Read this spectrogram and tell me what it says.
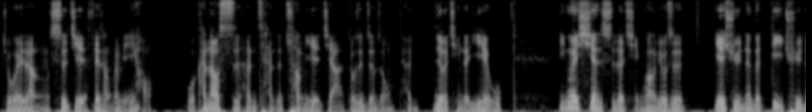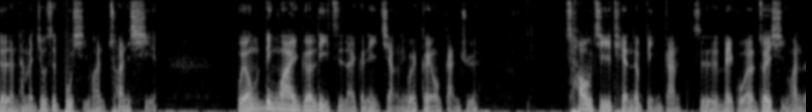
就会让世界非常的美好。我看到死很惨的创业家都是这种很热情的业务，因为现实的情况就是，也许那个地区的人他们就是不喜欢穿鞋。我用另外一个例子来跟你讲，你会更有感觉。超级甜的饼干是美国人最喜欢的。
